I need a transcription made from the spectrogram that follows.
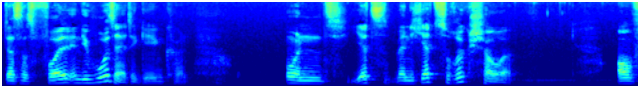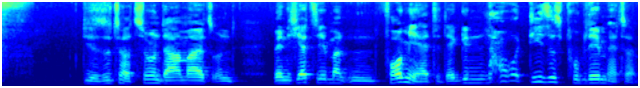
dass das voll in die Hose hätte gehen können. Und jetzt, wenn ich jetzt zurückschaue auf diese Situation damals und wenn ich jetzt jemanden vor mir hätte, der genau dieses Problem hätte.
